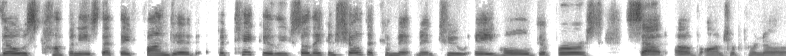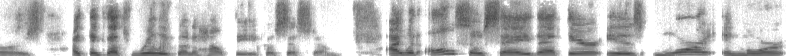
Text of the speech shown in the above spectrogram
those companies that they funded, particularly so they can show the commitment to a whole diverse set of entrepreneurs. I think that's really going to help the ecosystem. I would also say that there is more and more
